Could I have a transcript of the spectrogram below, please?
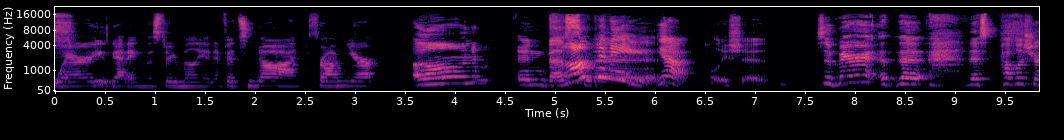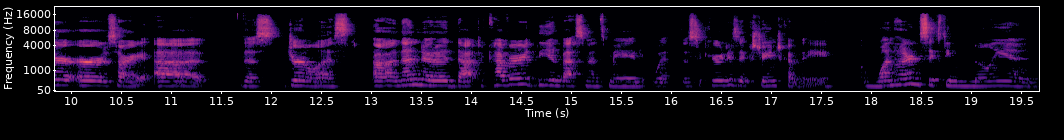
where are you getting this three million if it's not from your own Investment. company? Yeah. Holy shit. So Barron, the this publisher, or sorry, uh, this journalist, uh, then noted that to cover the investments made with the Securities Exchange Company, 160 million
